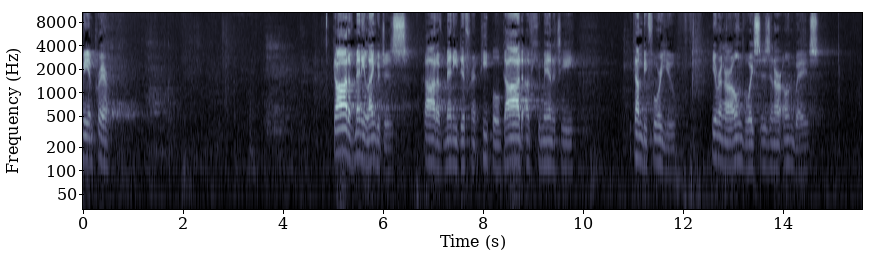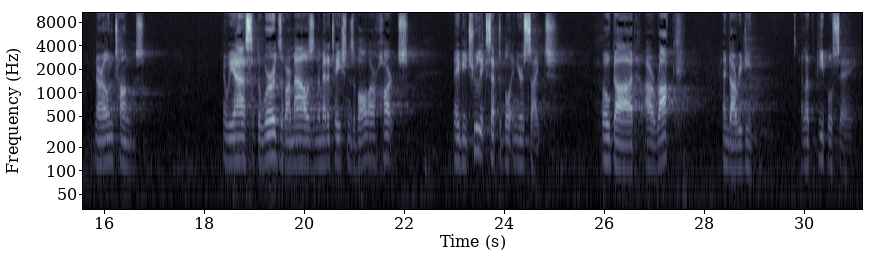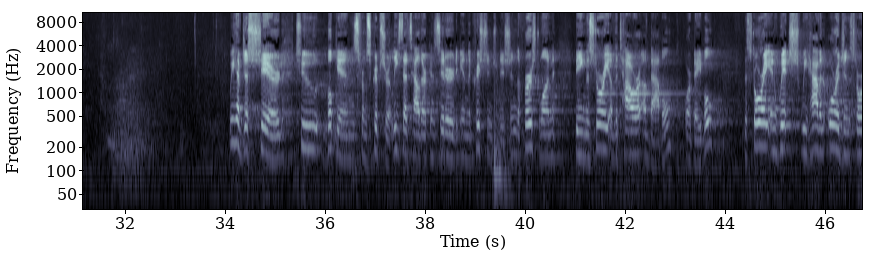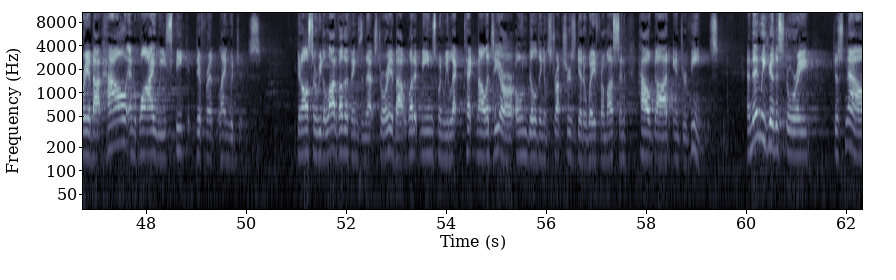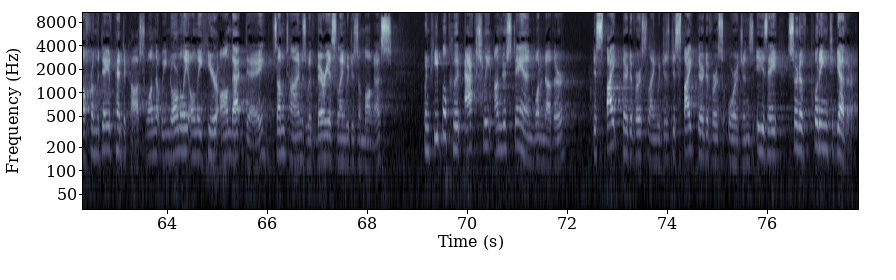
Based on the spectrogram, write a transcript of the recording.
me in prayer. God of many languages, God of many different people, God of humanity, we come before you, hearing our own voices in our own ways, in our own tongues. And we ask that the words of our mouths and the meditations of all our hearts may be truly acceptable in your sight. O God, our rock and our redeemer. And let the people say, we have just shared two bookends from Scripture. At least that's how they're considered in the Christian tradition. The first one being the story of the Tower of Babel, or Babel, the story in which we have an origin story about how and why we speak different languages. You can also read a lot of other things in that story about what it means when we let technology or our own building of structures get away from us and how God intervenes. And then we hear the story just now from the day of Pentecost, one that we normally only hear on that day, sometimes with various languages among us, when people could actually understand one another despite their diverse languages, despite their diverse origins. It is a sort of putting together.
